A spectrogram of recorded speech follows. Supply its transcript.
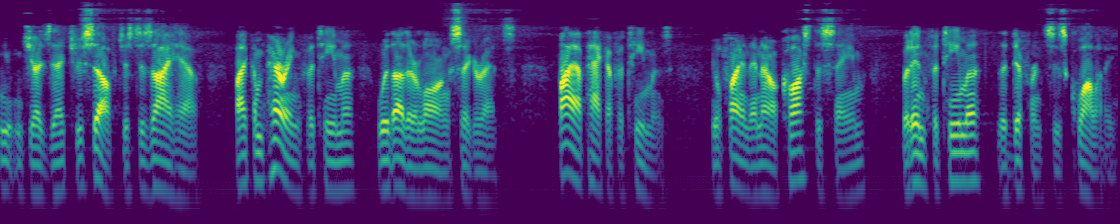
You can judge that yourself, just as I have, by comparing Fatima with other long cigarettes. Buy a pack of Fatimas. You'll find they now cost the same, but in Fatima, the difference is quality.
